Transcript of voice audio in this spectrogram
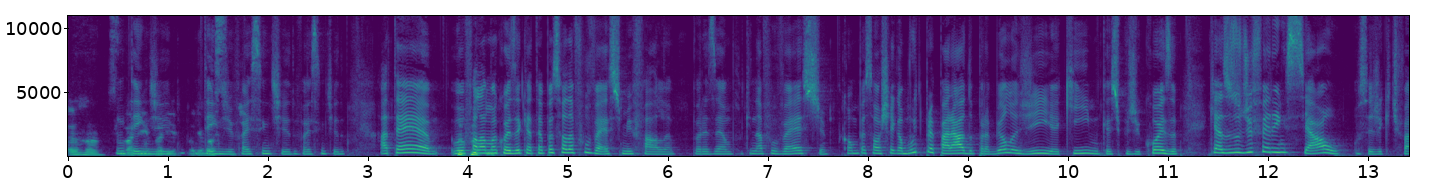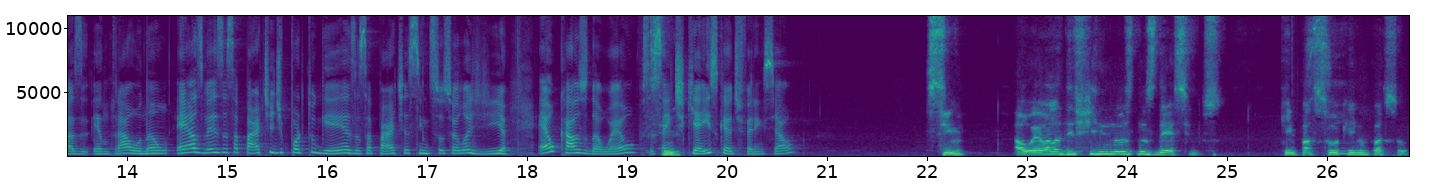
Uhum, entendi, varia, varia, entendi, faz sentido, faz sentido. Até, vou falar uma coisa que até o pessoal da FUVEST me fala, por exemplo, que na FUVEST, como o pessoal chega muito preparado para biologia, química, esse tipo de coisa, que às vezes o diferencial, ou seja, que te faz entrar ou não, é às vezes essa parte de português, essa parte assim de sociologia. É o caso da UEL? Você Sim. sente que é isso que é o diferencial? Sim. A UEL, ela define nos, nos décimos. Quem passou, Sim. quem não passou.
